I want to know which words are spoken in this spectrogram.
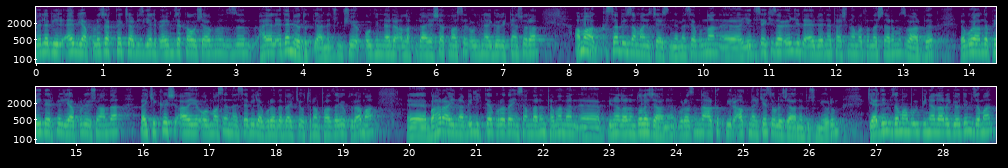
böyle bir ev yapılacak tekrar biz gelip evimize kavuşacağımızı hayal edemiyorduk yani. Çünkü o günleri Allah bir daha yaşatmasın. O günleri gördükten sonra ama kısa bir zaman içerisinde mesela bundan e, 7-8 ay önce de evlerine taşınan vatandaşlarımız vardı. Ve bu anda peyderpey yapılıyor şu anda. Belki kış ayı olmasının sebebiyle burada belki oturan fazla yoktur ama e, bahar ayına birlikte burada insanların tamamen e, binaların dolacağını, burasında artık bir alt merkez olacağını düşünüyorum. Geldiğim zaman bu binaları gördüğüm zaman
